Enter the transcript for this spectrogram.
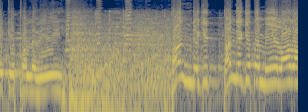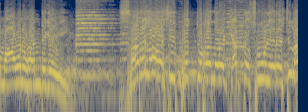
ಏಕೆ ಪಲ್ಲವಿ? ತಂದೆಗೆ ತಂದೆಗಿಂತ ಮೇಲಾದ ಮಾವನ ಹೊಂದಿಗೆ. ಸರಗಾಸಿ ಬಿತ್ತು ಬಂದರ ಕೆಟ್ಟ ಸೂಳ್ಯರಷ್ಟಿಲ್ಲ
